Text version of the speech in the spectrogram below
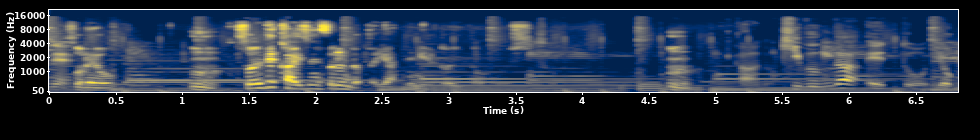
ね。それを、うん、それで改善するんだったらやってみるといいと思うし。うん。あの気分が、えっとよく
